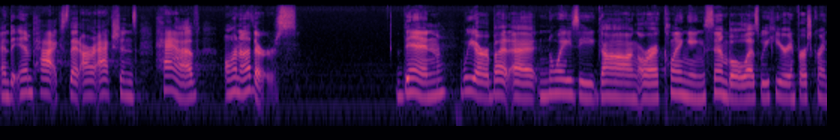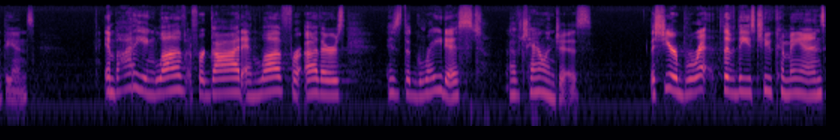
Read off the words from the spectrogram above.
and the impacts that our actions have on others, then we are but a noisy gong or a clanging cymbal, as we hear in 1 Corinthians. Embodying love for God and love for others is the greatest of challenges. The sheer breadth of these two commands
